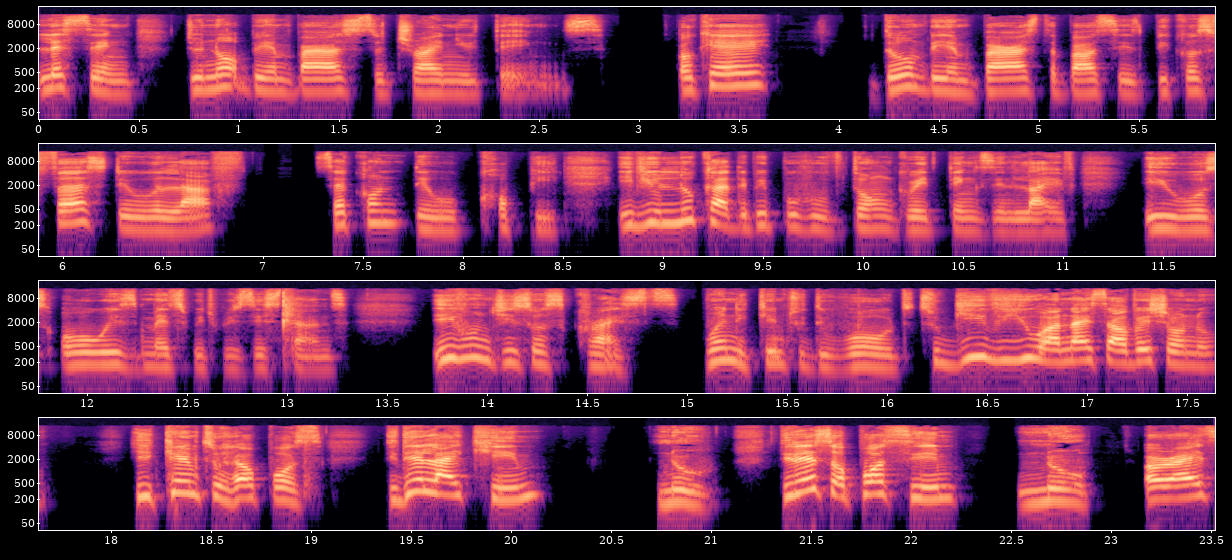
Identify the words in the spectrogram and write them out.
listen, do not be embarrassed to try new things. Okay? Don't be embarrassed about it because first they will laugh. Second, they will copy. If you look at the people who've done great things in life, it was always met with resistance. Even Jesus Christ, when he came to the world to give you a nice salvation, he came to help us. Did they like him? No. Did they support him? No. All right.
